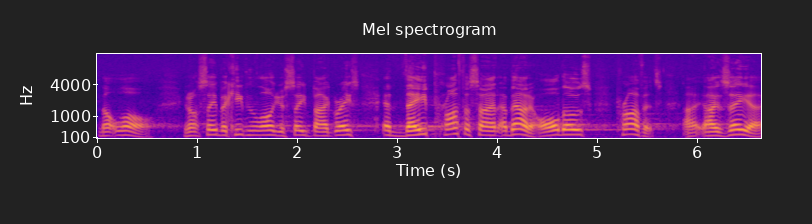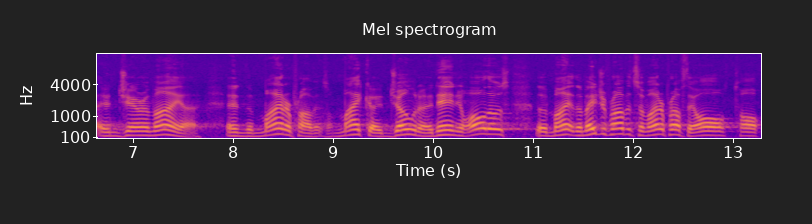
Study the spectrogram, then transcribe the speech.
not law. You're not saved by keeping the law, you're saved by grace. And they prophesied about it. All those prophets, Isaiah and Jeremiah, and the minor prophets, Micah, Jonah, Daniel, all those, the, the major prophets and minor prophets, they all talk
